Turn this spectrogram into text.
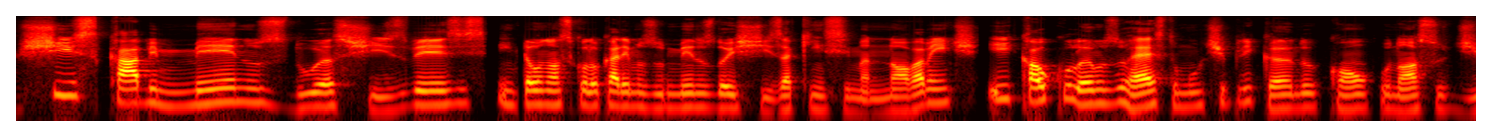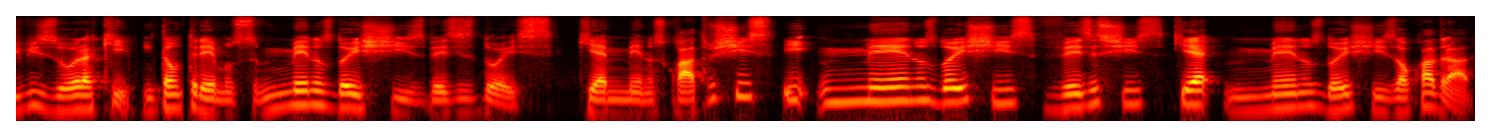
x cabe menos 2x vezes, então nós colocaremos o menos 2x aqui em cima novamente e calculamos o resto multiplicando com o nosso divisor aqui. Então, teremos menos 2x vezes 2 que é menos 4x, e menos 2x vezes x, que é menos 2x ao quadrado.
